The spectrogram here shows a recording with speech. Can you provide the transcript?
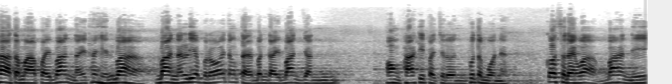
ถ้าตมาไปบ้านไหน ถ้าเห็นว่าบ้านนั้นเรียบร้อย ตั้งแต่บันไดบ้านยันห้องพักที่ไปเจริญพุทธมนต์เนี่ยก็แสดงว่าบ้านนี้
